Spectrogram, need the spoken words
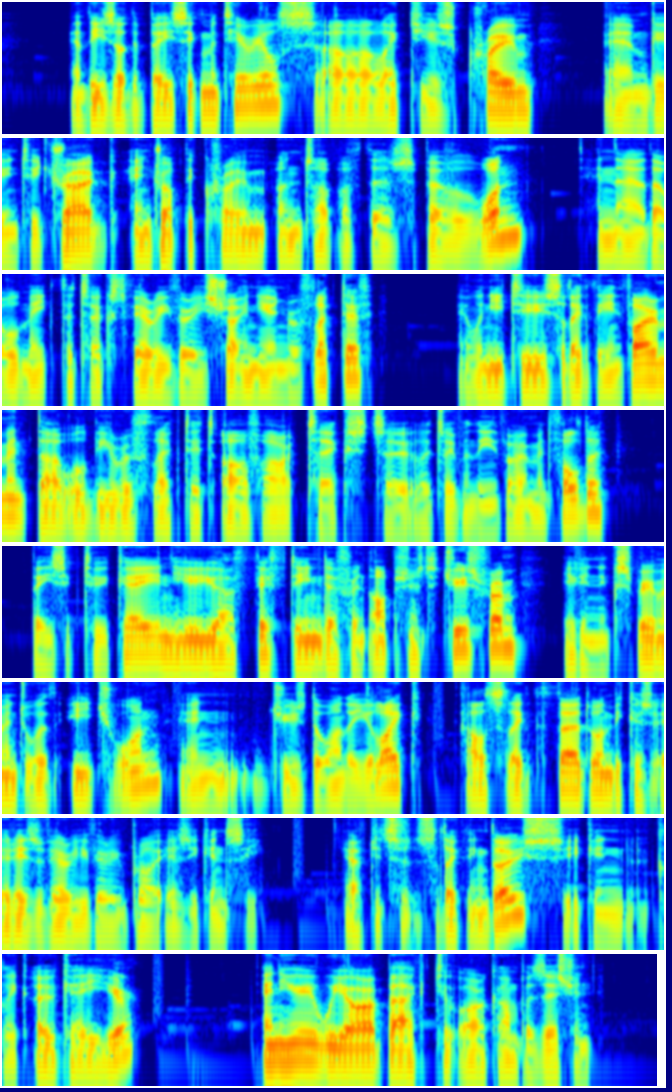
and these are the basic materials. Uh, I like to use chrome. I'm going to drag and drop the chrome on top of this bevel 1 and now that will make the text very very shiny and reflective and we need to select the environment that will be reflected off our text. So let's open the environment folder, basic 2K and here you have 15 different options to choose from. You can experiment with each one and choose the one that you like. I'll select the third one because it is very, very bright as you can see. After selecting those, you can click OK here. And here we are back to our composition.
